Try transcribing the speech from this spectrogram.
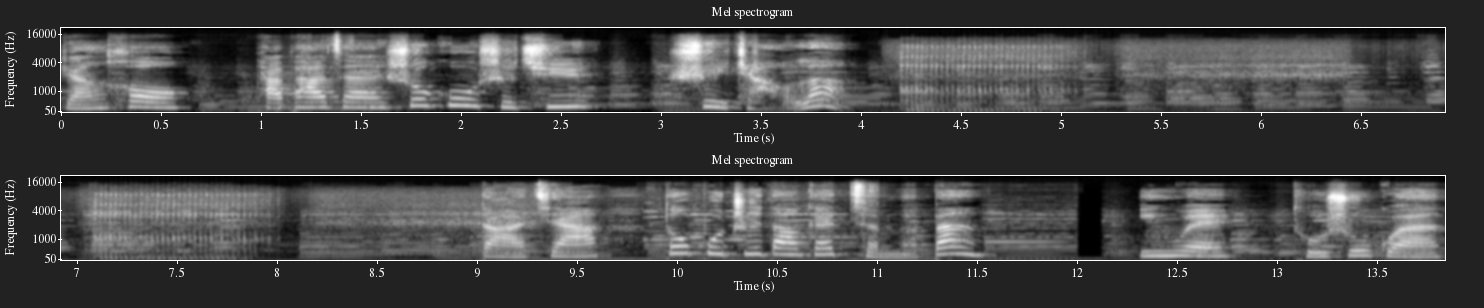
然后。他趴在说故事区睡着了。大家都不知道该怎么办，因为图书馆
